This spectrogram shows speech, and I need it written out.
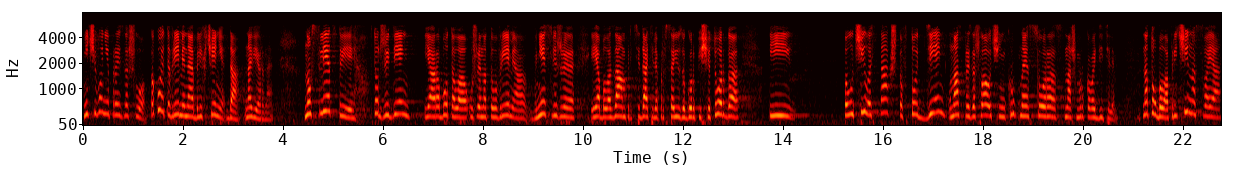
Ничего не произошло. Какое-то временное облегчение, да, наверное. Но вследствие, в тот же день я работала уже на то время в Неслеже, и я была зам председателя профсоюза горпищеторга. И получилось так, что в тот день у нас произошла очень крупная ссора с нашим руководителем. На то была причина своя.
